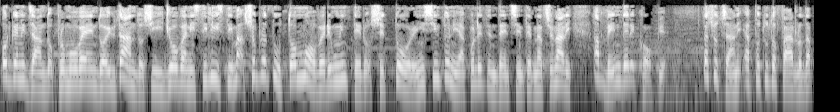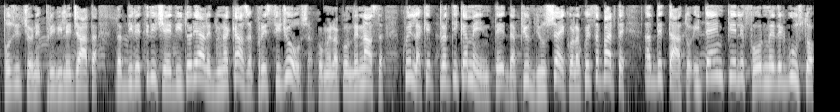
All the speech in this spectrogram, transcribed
organizzando, promuovendo, aiutandosi i giovani stilisti, ma soprattutto a muovere un intero settore in sintonia con le tendenze internazionali, a vendere copie. La Sozzani ha potuto farlo da posizione privilegiata, da direttrice editoriale di una casa prestigiosa come la Condennasta, quella che praticamente da più di un secolo a questa parte ha dettato i tempi e le forme del gusto,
